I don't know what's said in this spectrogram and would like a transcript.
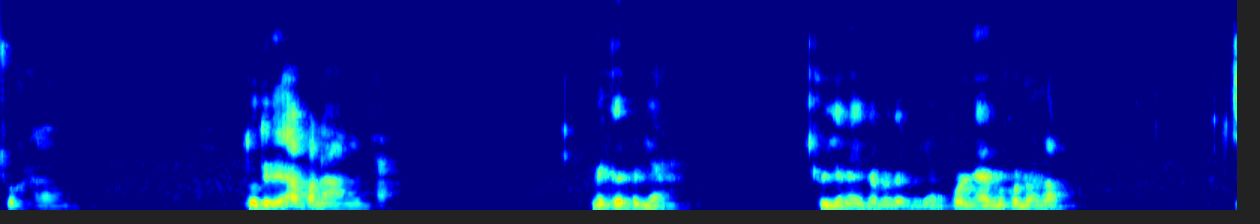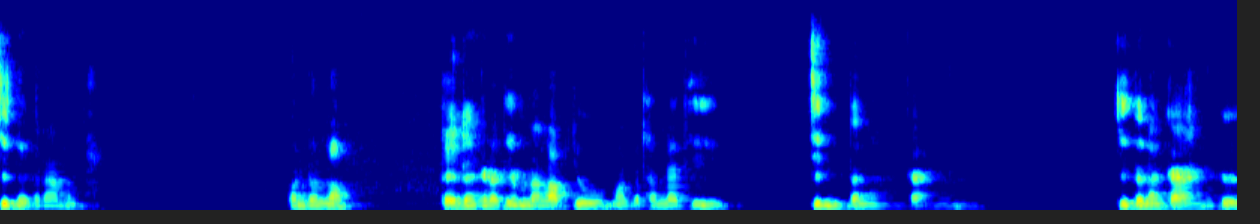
ชั่วคราวตัวที่ได้อัปปนาเนี่ยพักไม่เกิดปัญญา คือยังไงก็ไม่เกิดปัญญาพูดง่ายเมื่อคนนอนหลับ จิตในขณะมันพักมันนอนหลับ แต่ในขณะที่มันหลับอยู่ มันก็ทำหน้าที่จินตนาการ จินตนาการก็คือ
